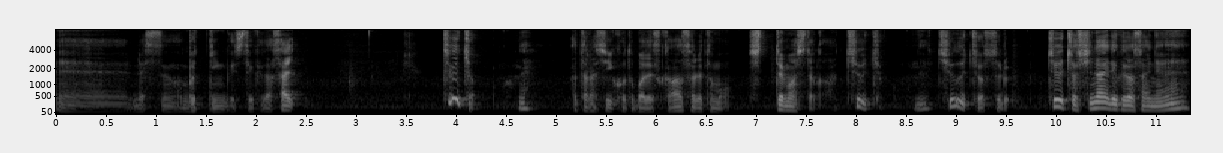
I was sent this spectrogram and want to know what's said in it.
えー、レッスンをブッキングしてください。躊躇ね新しい言葉ですか？それとも知ってましたか？躊躇ね躊躇する。躊躇しないでくださいね。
